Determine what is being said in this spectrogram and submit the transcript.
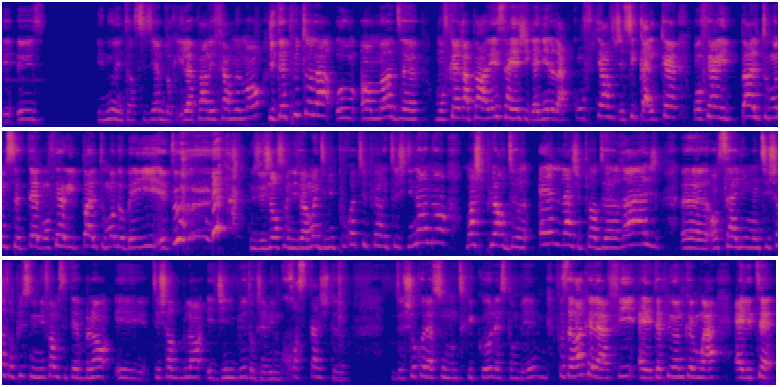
et eux et nous, on était en sixième, donc il a parlé fermement. J'étais plutôt là en mode, euh, mon frère a parlé, ça y est, j'ai gagné de la confiance, je suis quelqu'un. Mon frère, il parle, tout le monde se tait. Mon frère, il parle, tout le monde obéit et tout. Les gens sont venus vers moi, ils disent, mais pourquoi tu pleures et tout? Je dis, non, non, moi je pleure de haine, là, je pleure de rage. Euh, on s'est mon t-shirt, en plus l'uniforme c'était blanc et t-shirt blanc et jean bleu, donc j'avais une grosse tache de, de chocolat sur mon tricot, laisse tomber. Faut savoir que la fille, elle était plus grande que moi, elle était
